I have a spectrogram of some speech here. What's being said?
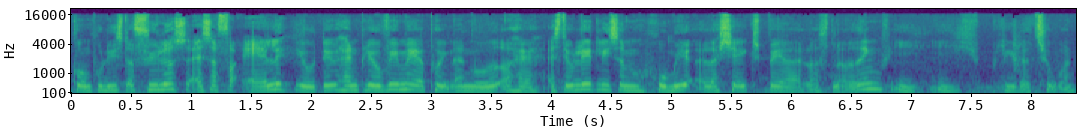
komponist og fylder altså for alle jo. Det, han bliver jo ved med at på en eller anden måde at have, altså det er jo lidt ligesom Homer eller Shakespeare eller sådan noget ikke? I, i litteraturen.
